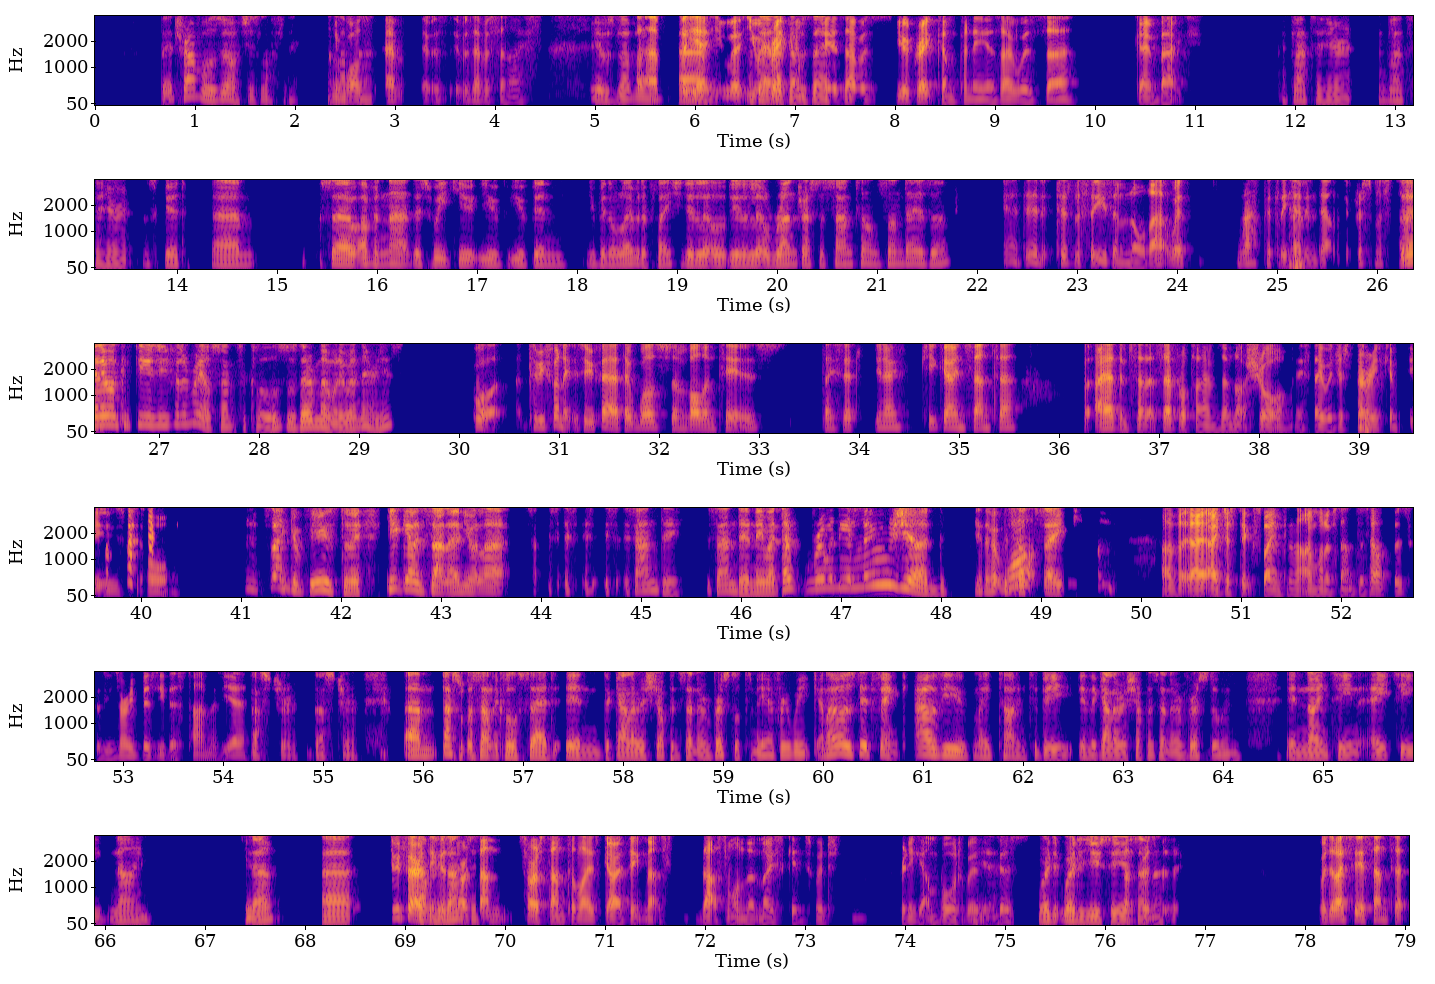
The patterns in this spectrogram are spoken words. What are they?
bit of travel as well, which is lovely. I It was. that. ev- It was. It was ever so nice. It was lovely. But, uh, but yeah, Um, you were I you say were great like I was company there. as I was. You were great company as I was uh, going back. I'm glad to hear it. I'm glad to hear it. That's good. Um, so other than that, this week you you've you've been you've been all over the place. You did a little you did a little run dressed as Santa on Sunday as well. Yeah, it did. It is the season and all that. We're rapidly heading down to Christmas time. Did anyone confuse you for the real Santa Claus? Was there a moment when there he is? Well, to be funny, to be fair, there was some volunteers. They said, you know, keep going, Santa. But I heard them say that several times. I'm not sure if they were just very confused or So confused to me. Keep going, Santa, and you're like, it's, it's, it's, it's, Andy. It's Andy, and they went, "Don't ruin the illusion." yeah, For what? God's sake. I, I just explained to them that I'm one of Santa's helpers because he's very busy this time of year. That's true. That's true. Um, that's what the Santa Claus said in the Gallery Shopping Centre in Bristol to me every week, and I always did think, how have you made time to be in the Gallery Shopping Centre in Bristol in in 1989? You know, uh, To be fair, I think as far as. San, as far as Santa lies go, I think that's that's the one that most kids would really get on board with Yeah. because where did, where did you see your Santa? Where did I see a Santa?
